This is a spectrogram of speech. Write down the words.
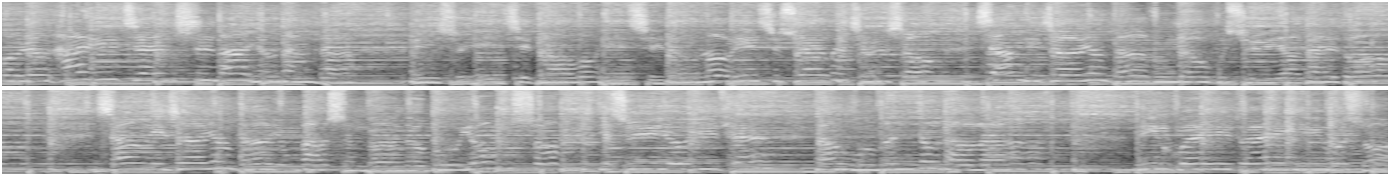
茫人海遇见是那样难得，于是一起逃亡，一起等候，一起学会承受。像你这样的朋友不需要太多，像你这样的拥抱什么都不用说。也许有一天，当我们都老了，你会对我说。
